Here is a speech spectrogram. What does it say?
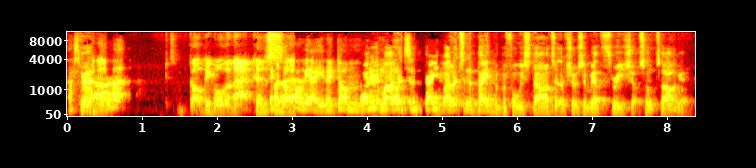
That's mad. Uh, it's got to be more than that because. Uh, well, yeah, you know, Dom. I, well, I looked in the paper. I looked in the paper before we started. I'm sure it said we had three shots on target.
